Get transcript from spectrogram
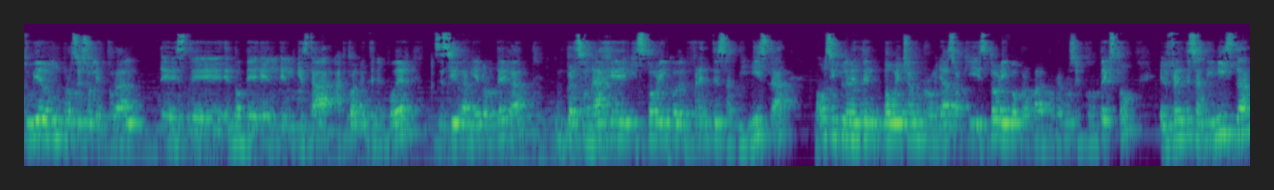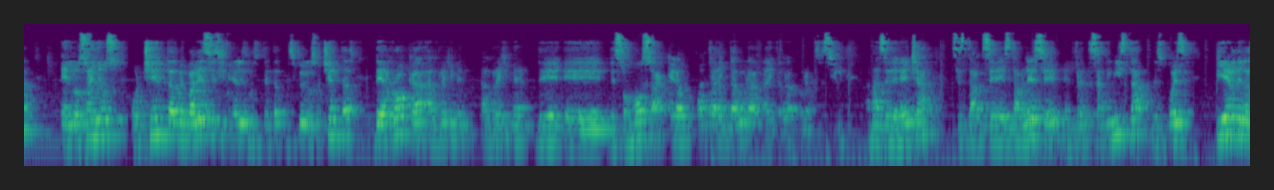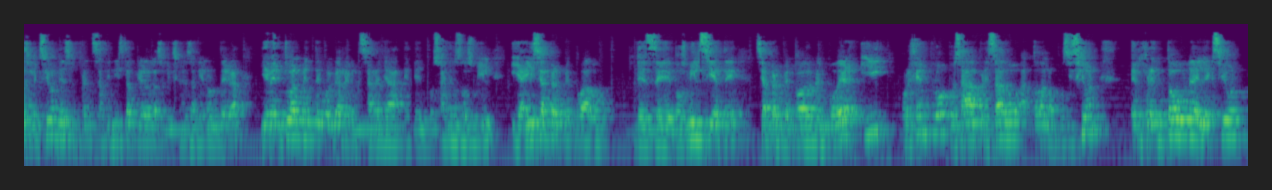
tuvieron un proceso electoral este, en donde el, el que está actualmente en el poder, es decir, Daniel Ortega, un personaje histórico del Frente Sandinista, ¿no? Simplemente no voy a echar un rollazo aquí histórico, pero para ponernos en contexto, el Frente Sandinista en los años 80, me parece, si finales de los 70, principios de los 80, derroca al régimen, al régimen de, eh, Somoza, que era otra dictadura, la dictadura, podríamos decir, más de derecha, se, se establece el Frente Sandinista, después pierde las elecciones, el Frente Sandinista pierde las elecciones Daniel Ortega y eventualmente vuelve a regresar allá en, en los años 2000 y ahí se ha perpetuado desde 2007 se ha perpetuado en el poder y, por ejemplo, pues ha apresado a toda la oposición, enfrentó una elección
